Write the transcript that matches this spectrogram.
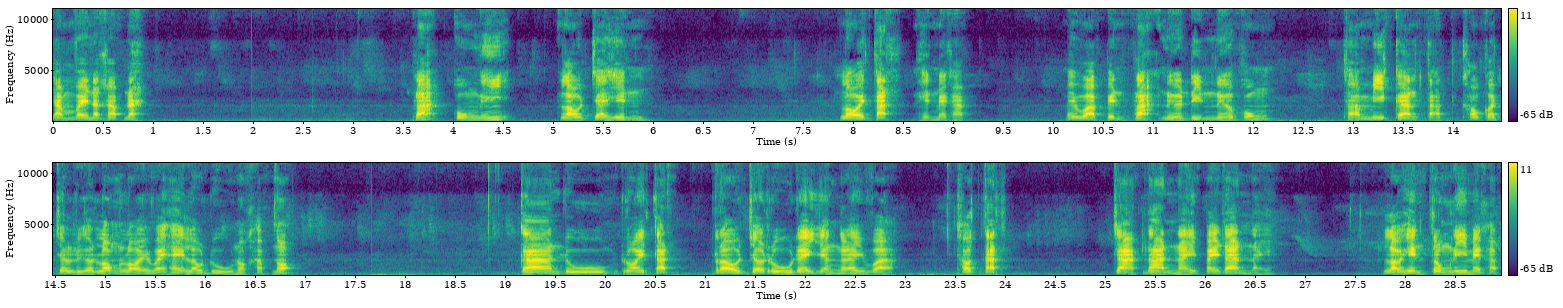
จำไว้นะครับนะ พระองค์นี้เราจะเห็น รอยตัดเห็นไหมครับ ไม่ว่าเป็นพระเนื้อดินเนื้อผง ถ้ามีการตัดเขาก็จะเหลือร่องรอยไว้ให้เราดูเนาะครับเนาะการดูรอยตัดเราจะรู้ได้อย่างไรว่า เขาตัดจากด้านไหนไปด้านไหน เราเห็นตรงนี้ไหมครับ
